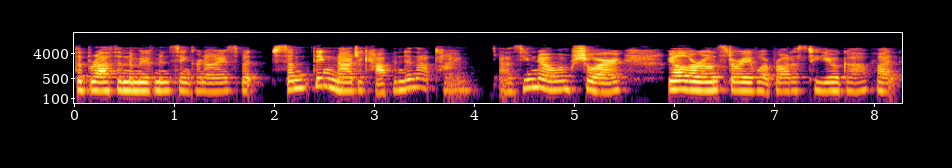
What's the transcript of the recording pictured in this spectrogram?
the breath and the movement synchronized. But something magic happened in that time. As you know, I'm sure we all have our own story of what brought us to yoga. But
